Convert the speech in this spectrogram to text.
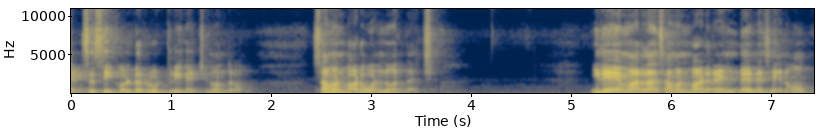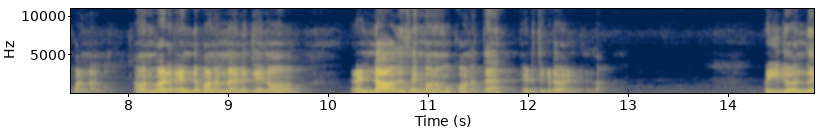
X is equal to root three ஹெச்னு வந்துடும் சமன்பாடு ஒன்று வந்தாச்சு. இதே மாதிரி தான் சமன்பாடு ரெண்டு என்ன செய்யணும்? பண்ணணும். சமன்பாடு ரெண்டு பண்ணணும்னா என்ன செய்யணும்? ரெண்டாவது செங்கோண முக்கோணத்தை எடுத்துக்கிட வேண்டியதுதான். இப்போ இது வந்து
